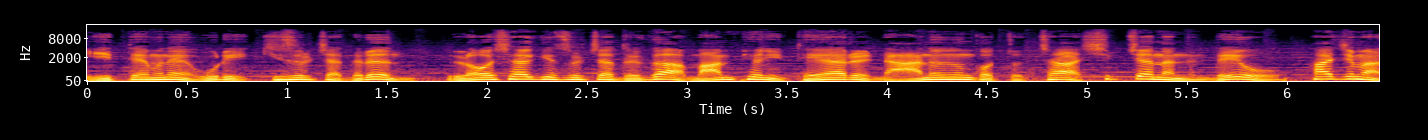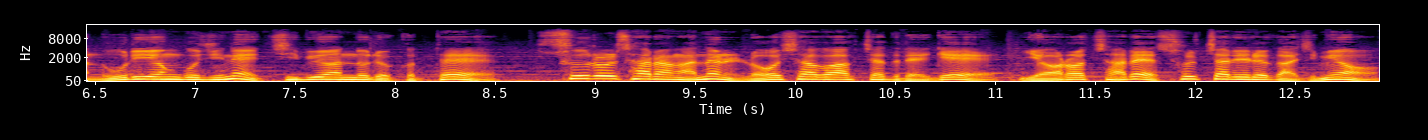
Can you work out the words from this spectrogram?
이 때문에 우리 기술자들은 러시아 기술자들과 맘 편히 대화를 나누는 것조차 쉽지 않았는데요. 하지만 우리 연구진의 집요한 노력 끝에 술을 사랑하는 러시아 과학자들에게 여러 차례 술자리를 가지며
